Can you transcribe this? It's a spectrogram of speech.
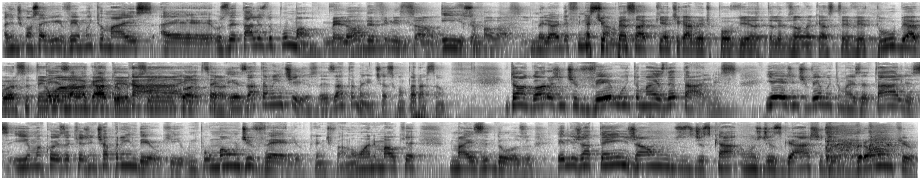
a gente consegue ver muito mais é, os detalhes do pulmão. Melhor definição. Isso. Quer falar assim. Melhor É definição. tipo pensar que antigamente o povo via televisão naquelas TV tube, agora você tem uma Exato, HD 4K, pra você e etc. 4K. Exatamente isso, exatamente essa comparação. Então agora a gente vê muito mais detalhes. E aí a gente vê muito mais detalhes e uma coisa que a gente aprendeu que um pulmão de velho, que a gente fala, um animal que é mais idoso, ele já tem já uns, desca uns desgastes de brônquio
